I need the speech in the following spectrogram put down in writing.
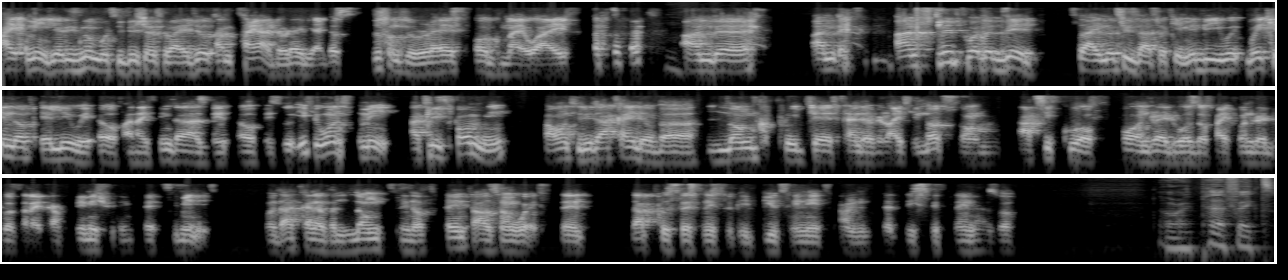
I, mean, there is no motivation so I just, I'm tired already. I just, just want to rest, hug my wife, and, uh, and, and sleep for the day. So I noticed that, okay, maybe waking up early will help. And I think that has been helping. So if you want me, at least for me, I want to do that kind of a long project kind of writing, not some article of 400 words or 500 words that I can finish within 30 minutes but that kind of a long thing of 10,000 words, then that process needs to be built in it and the discipline as well. All right, perfect.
